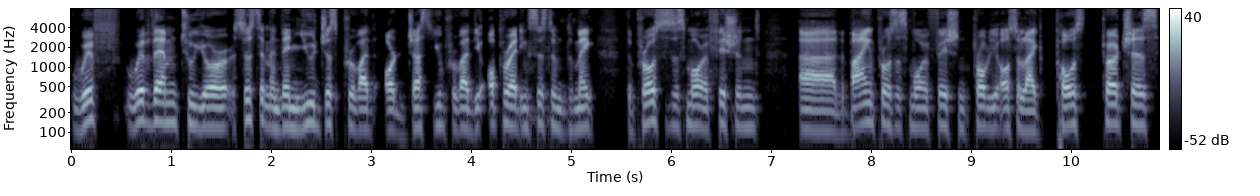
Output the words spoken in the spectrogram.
with with them to your system and then you just provide or just you provide the operating system to make the processes more efficient uh, the buying process more efficient probably also like post purchase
